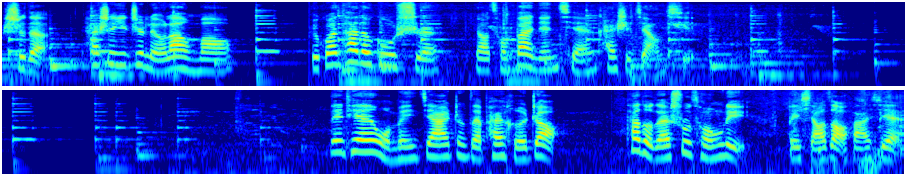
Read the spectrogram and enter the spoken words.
是的，它是一只流浪猫。有关它的故事，要从半年前开始讲起。那天我们一家正在拍合照，他躲在树丛里，被小枣发现。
